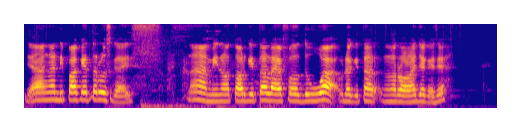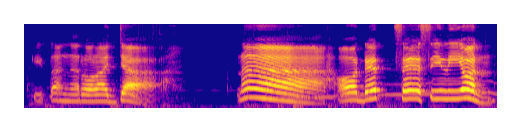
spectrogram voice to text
Jangan dipakai terus guys. Nah, Minotaur kita level 2, udah kita ngerol aja guys ya. Kita ngerol aja. Nah, Odet Cecilion.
